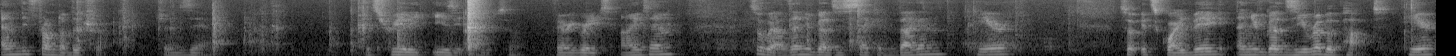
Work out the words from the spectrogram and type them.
and the front of the truck, just there. It's really easy to do, so very great item. So well, then you've got the second wagon here. So it's quite big and you've got the rubber part here.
